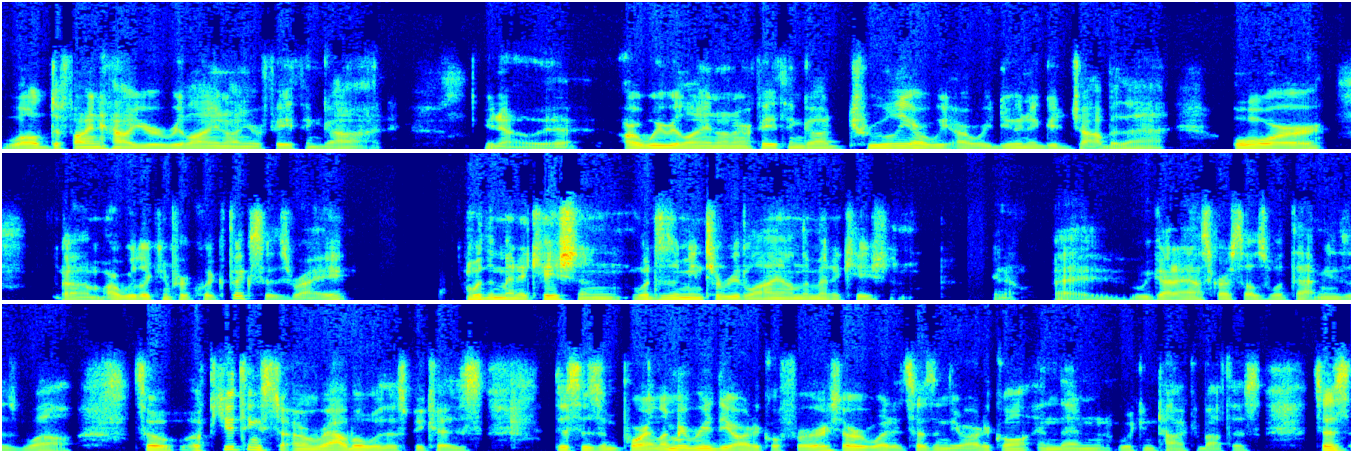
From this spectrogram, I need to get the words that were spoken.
well, define how you're relying on your faith in God. You know, uh, are we relying on our faith in God truly? Are we are we doing a good job of that? Or um, are we looking for quick fixes, right? With the medication, what does it mean to rely on the medication? You know, uh, we got to ask ourselves what that means as well. So, a few things to unravel with this because this is important. Let me read the article first, or what it says in the article, and then we can talk about this. It says,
